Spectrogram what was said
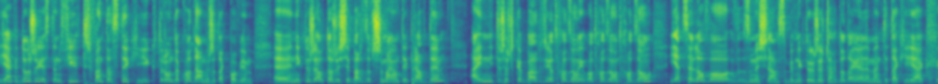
jak duży jest ten filtr fantastyki, którą dokładamy, że tak powiem. E, niektórzy autorzy się bardzo trzymają tej prawdy, a inni troszeczkę bardziej odchodzą, odchodzą, odchodzą. Ja celowo zmyślam sobie w niektórych rzeczach, dodaję elementy takie jak,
